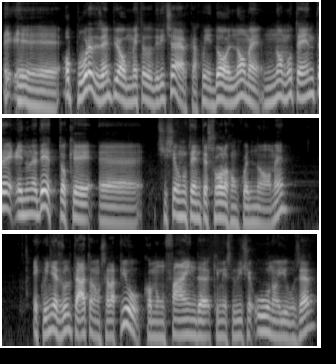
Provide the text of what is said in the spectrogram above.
E, e, oppure ad esempio un metodo di ricerca, quindi do nome, un nome utente e non è detto che eh, ci sia un utente solo con quel nome e quindi il risultato non sarà più come un find che mi restituisce uno user,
